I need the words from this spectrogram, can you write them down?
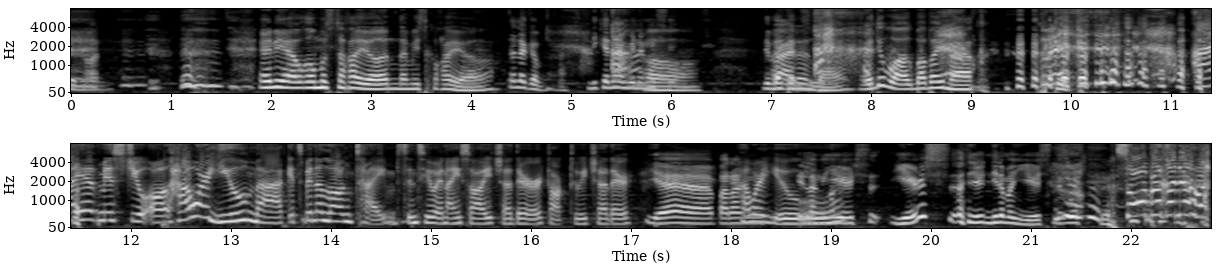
Ganon. Anyhow, kamusta kayo? Na-miss ko kayo? Talaga ba? Hindi ka namin na-miss eh. Oo. Di ba, Ay, ganun ba? Eh di wag. Bye-bye, Mac. I have missed you all. How are you, Mac? It's been a long time since you and I saw each other or talked to each other. Yeah, parang How are you? ilang years? Years? Hindi naman years. Sobra ka naman!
